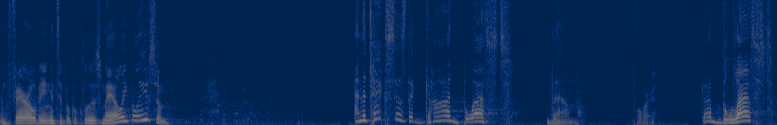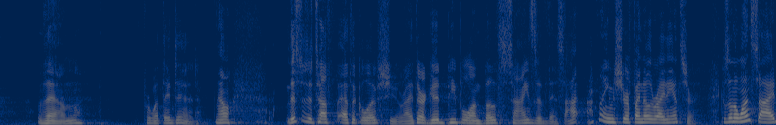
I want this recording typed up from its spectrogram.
And Pharaoh, being a typical clueless male, he believes him. And the text says that God blessed them for it. God blessed them for what they did. Now, this is a tough ethical issue, right? There are good people on both sides of this. I, am not even sure if I know the right answer. Because on the one side,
